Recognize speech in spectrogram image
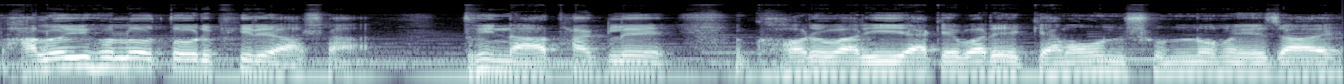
ভালোই হলো তোর ফিরে আসা। তুই না থাকলে ঘরবাড়ি একেবারে কেমন শূন্য হয়ে যায়।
